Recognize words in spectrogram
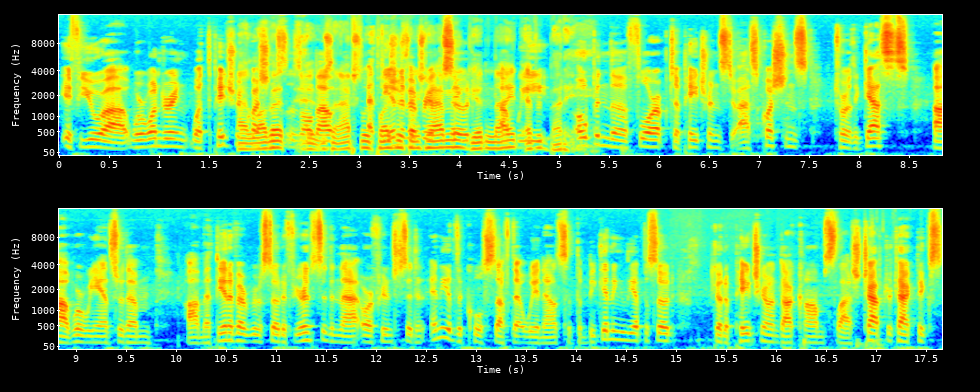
if you uh, were wondering what the Patreon I love questions it. is It all was about, an absolute at the end pleasure. of Thanks every me. episode, Good night, uh, we everybody. open the floor up to patrons to ask questions to the guests, uh, where we answer them. Um, at the end of every episode, if you're interested in that, or if you're interested in any of the cool stuff that we announced at the beginning of the episode, go to patreon.com slash chapter tactics,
